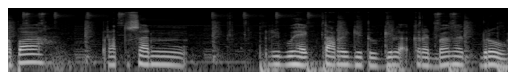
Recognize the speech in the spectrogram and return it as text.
apa ratusan ribu hektar gitu gila keren banget bro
